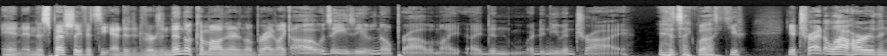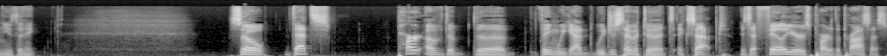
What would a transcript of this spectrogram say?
And and especially if it's the edited version, then they'll come on there and they'll brag like, "Oh, it was easy. It was no problem. I, I didn't I didn't even try." It's like, well, you you tried a lot harder than you think. So that's part of the the thing we got we just have to accept is that failure is part of the process.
